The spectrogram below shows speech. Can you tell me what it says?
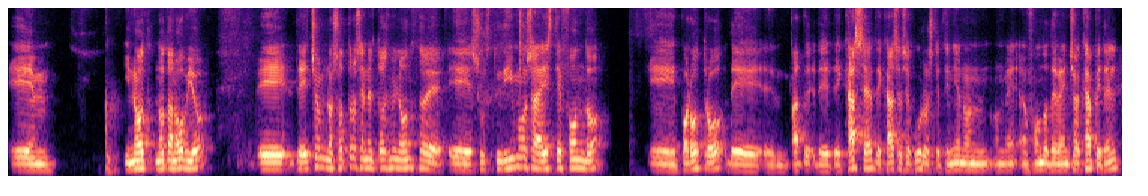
em, y no, no, tan obvio. Eh, de hecho, nosotros en el 2011 sustituimos a este fondo por otro de, de, de Casa, de Casa Seguros, que tenían un, un, fondo de Venture Capital,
